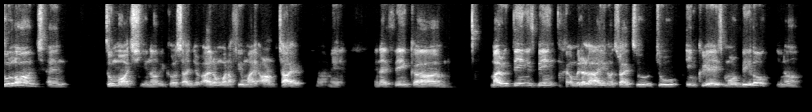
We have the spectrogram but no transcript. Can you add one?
too long and too much, you know, because I, I don't want to feel my arm tired, you know what I mean? And I think um, my routine is being help me a lot, you know, try to to increase more velo, you know.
